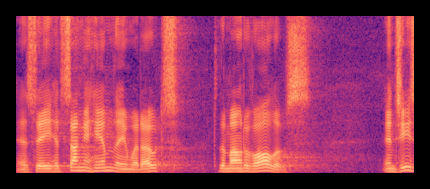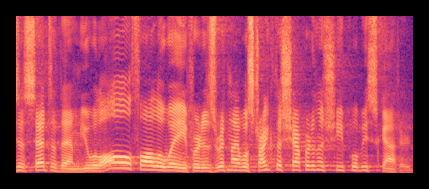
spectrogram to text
As they had sung a hymn, they went out to the Mount of Olives. And Jesus said to them, You will all fall away, for it is written, I will strike the shepherd, and the sheep will be scattered.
